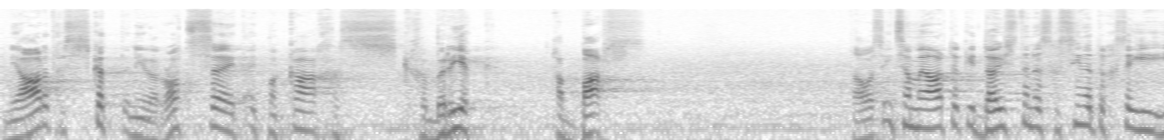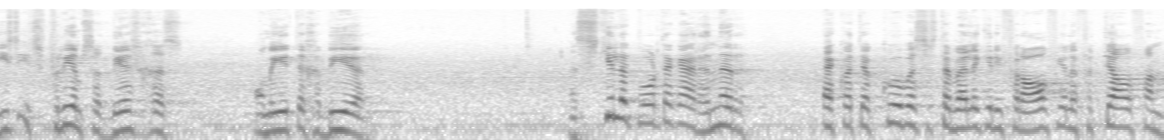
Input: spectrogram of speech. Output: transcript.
En die aarde het geskit en die rotse het uitmekaar ges, gebreek, gebars. Daar was iets in my hart ook die duisternis gesien het en gesê hier's iets vreemds wat besig is om hier te gebeur. En skielik word ek herinner ek wat Jakobus is terwyl ek hierdie verhaal vir julle vertel van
